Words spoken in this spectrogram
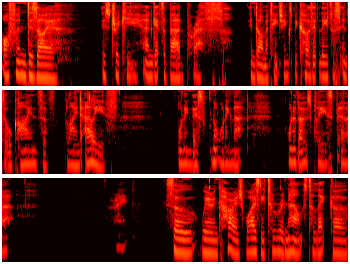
Often, desire is tricky and gets a bad press in Dharma teachings because it leads us into all kinds of blind alleys. Wanting this, not wanting that. One of those, please, bit of that. Right? So we're encouraged wisely to renounce, to let go.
